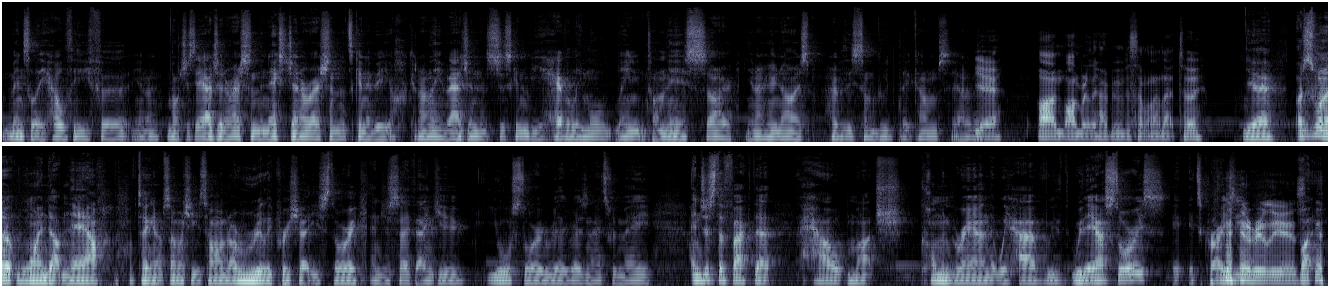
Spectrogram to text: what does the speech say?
mentally healthy for, you know, not just our generation, the next generation that's going to be, I can only imagine it's just going to be heavily more lenient on this. So, you know, who knows? Hopefully there's some good that comes out of it. Yeah, I'm, I'm really hoping for something like that too. Yeah. I just want to wind up now. I've taken up so much of your time and I really appreciate your story and just say thank you. Your story really resonates with me. And just the fact that how much common ground that we have with with our stories. It's crazy. It really is. But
